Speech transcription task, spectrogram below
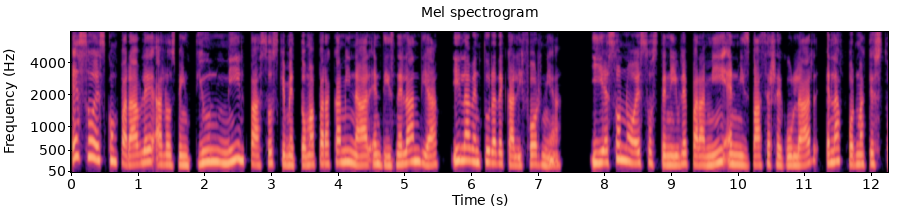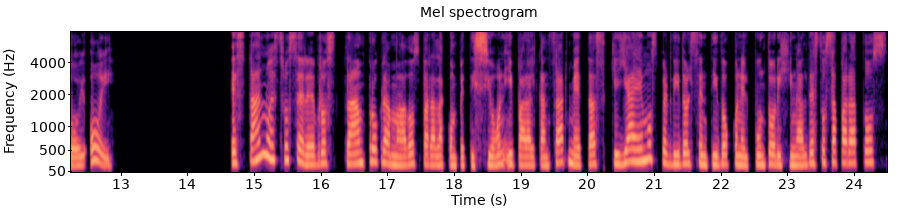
Eso es comparable a los 21 mil pasos que me toma para caminar en Disneylandia y la aventura de California. Y eso no es sostenible para mí en mis bases regular en la forma que estoy hoy. ¿Están nuestros cerebros tan programados para la competición y para alcanzar metas que ya hemos perdido el sentido con el punto original de estos aparatos?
